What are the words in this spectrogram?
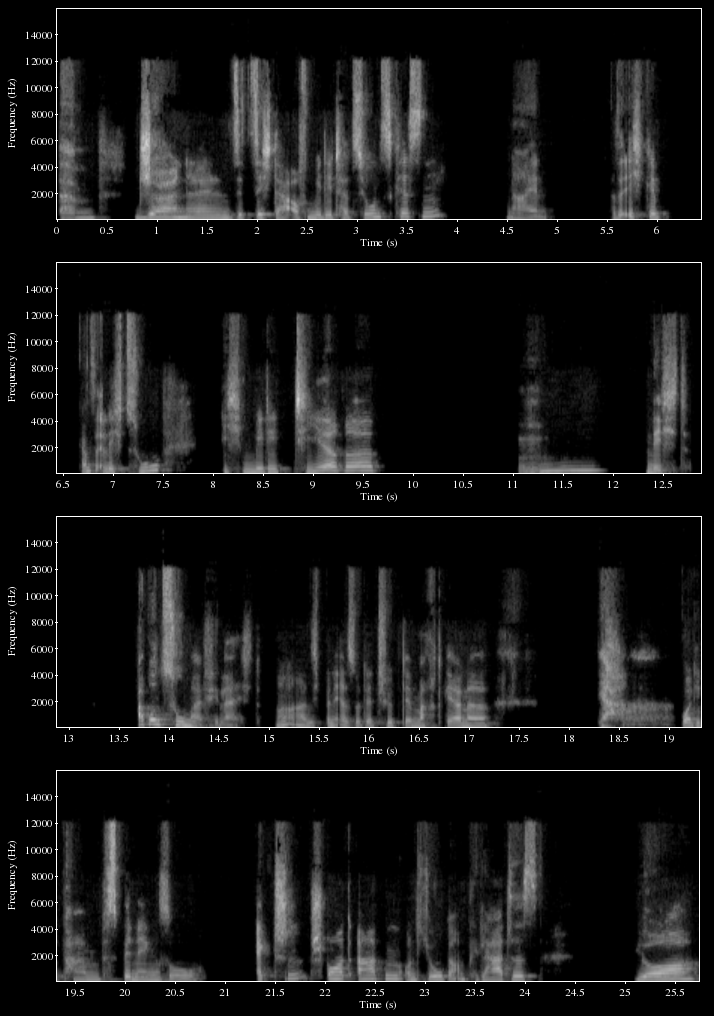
ähm, journalen? Sitze ich da auf Meditationskissen? Nein. Also ich gebe ganz ehrlich zu, ich meditiere mm, nicht. Ab und zu mal vielleicht. Ne? Also ich bin eher so der Typ, der macht gerne, ja, Bodypump, Spinning, so Action-Sportarten und Yoga und Pilates, ja,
